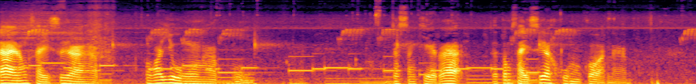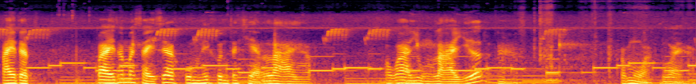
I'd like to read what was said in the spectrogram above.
ได้ต้องใส่เสื้อครับ เพราะว่ายุงครับนี่จะสังเกตว่าจะต้องใส่เสื้อคลุมก่อนนะครับ ไปแต่ไปถ้ามาใส่เสื้อคลุมนี่คุณจะแขนลายครับ เพราะว่ายุงลายเยอะนะครับก็หมวกด้วยครับ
